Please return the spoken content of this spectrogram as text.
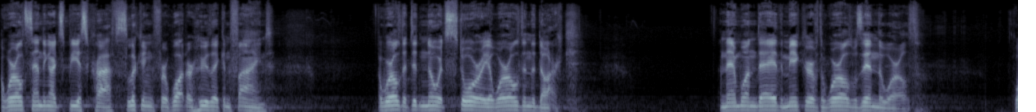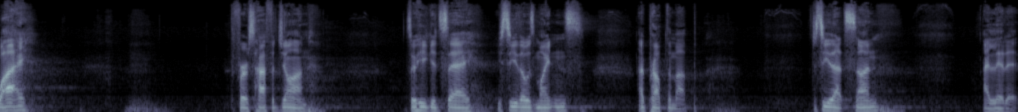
a world sending out spacecrafts looking for what or who they can find, a world that didn't know its story, a world in the dark. And then one day, the maker of the world was in the world. Why? The first half of John. So he could say, You see those mountains? I propped them up. You see that sun? I lit it.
